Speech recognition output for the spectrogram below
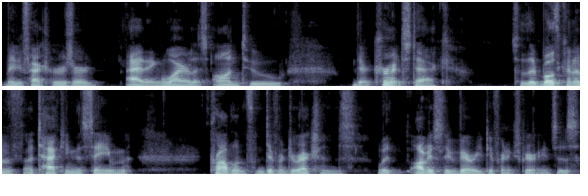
manufacturers are adding wireless onto their current stack. So they're both kind of attacking the same problem from different directions with obviously very different experiences.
